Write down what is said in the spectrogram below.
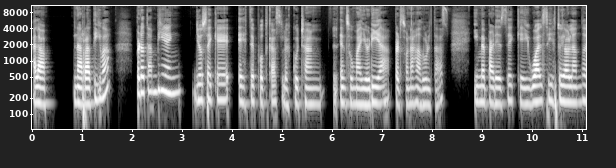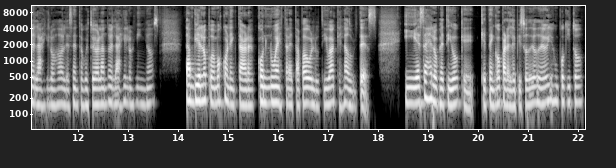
a la narrativa, pero también yo sé que este podcast lo escuchan en su mayoría personas adultas y me parece que igual si estoy hablando de las y los adolescentes o estoy hablando de las y los niños, también lo podemos conectar con nuestra etapa evolutiva que es la adultez. Y ese es el objetivo que, que tengo para el episodio de hoy, es un poquito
